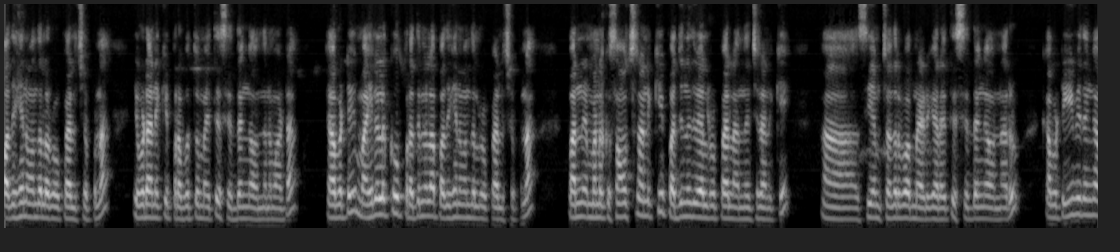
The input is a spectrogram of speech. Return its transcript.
పదిహేను వందల రూపాయల చొప్పున ఇవ్వడానికి ప్రభుత్వం అయితే సిద్ధంగా ఉందన్నమాట. కాబట్టి మహిళలకు ప్రతి నెల పదిహేను వందల రూపాయల చొప్పున పన్నె మనకు సంవత్సరానికి పద్దెనిమిది వేల రూపాయలు అందించడానికి సీఎం చంద్రబాబు నాయుడు గారు అయితే సిద్ధంగా ఉన్నారు. కాబట్టి ఈ విధంగా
